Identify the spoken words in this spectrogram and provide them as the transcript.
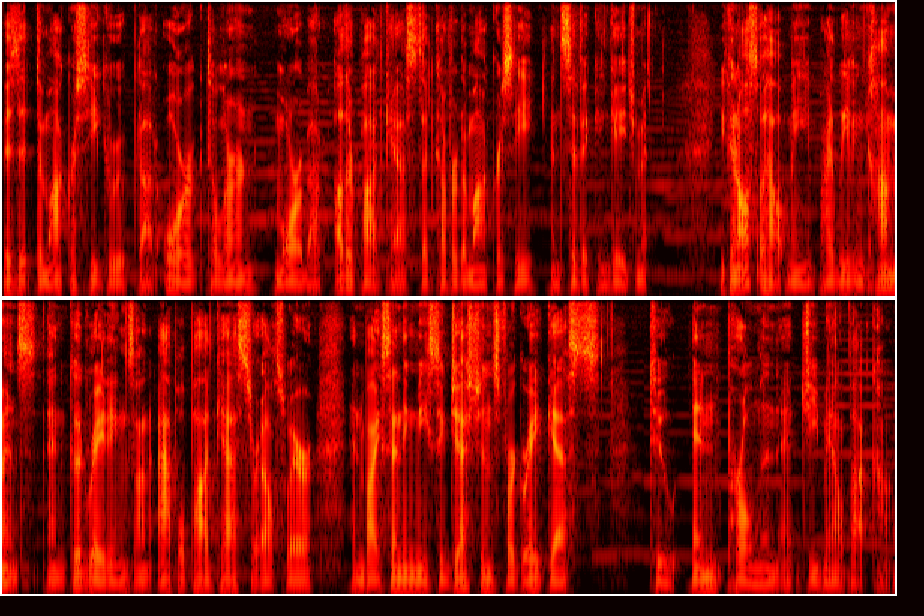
Visit democracygroup.org to learn more about other podcasts that cover democracy and civic engagement. You can also help me by leaving comments and good ratings on Apple Podcasts or elsewhere, and by sending me suggestions for great guests to nperlman at gmail.com.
